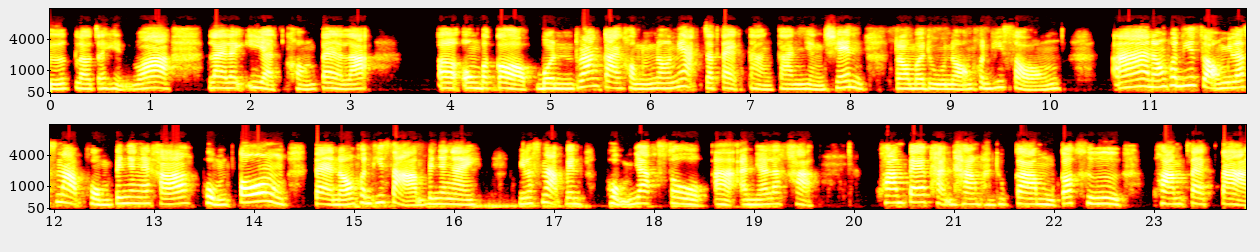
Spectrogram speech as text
ลึกๆ เราจะเห็นว่ารายละเอียดของแต่ละอองค์ประกอบบนร่างกายของน้องๆเนี่ยจะแตกต่างกันอย่างเช่น เรามาดูน้องคนที่สอง อ่า น้องคนที่สองมีลักษณะผมเป็นยังไงคะ ผมตรงแต่น้องคนที่สามเป็นยังไง มีลักษณะเป็นผมอยากโศก อ่า อันนี้แหละค่ะ ความแปรผันทางพันธุกรรมก็คือ ความแตกต่าง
